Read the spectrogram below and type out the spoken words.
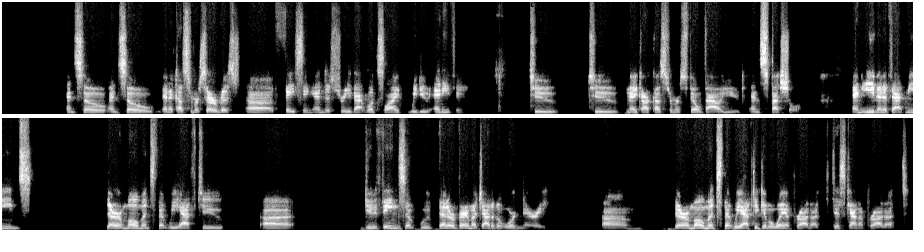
and so and so in a customer service uh, facing industry that looks like we do anything to to make our customers feel valued and special. And even if that means there are moments that we have to uh, do things that, we, that are very much out of the ordinary. Um, there are moments that we have to give away a product, discount a product,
